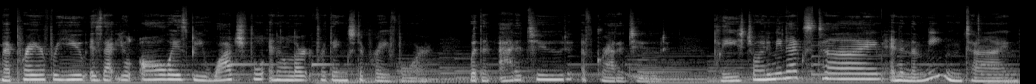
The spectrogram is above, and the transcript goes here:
My prayer for you is that you'll always be watchful and alert for things to pray for with an attitude of gratitude. Please join me next time, and in the meantime,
